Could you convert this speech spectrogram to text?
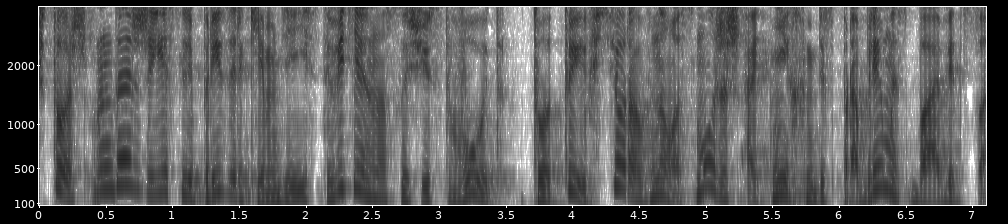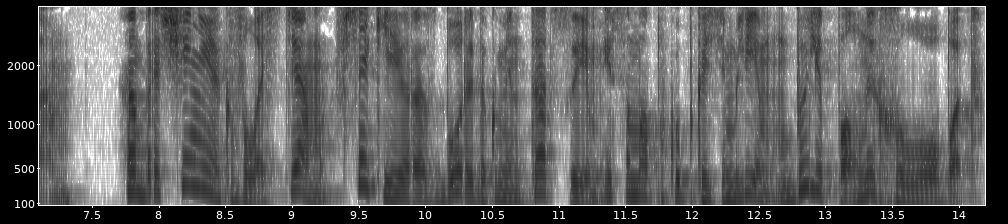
Что ж, даже если призраки действительно существуют, то ты все равно сможешь от них без проблем избавиться. Обращения к властям, всякие разборы документации и сама покупка земли были полны хлопот.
